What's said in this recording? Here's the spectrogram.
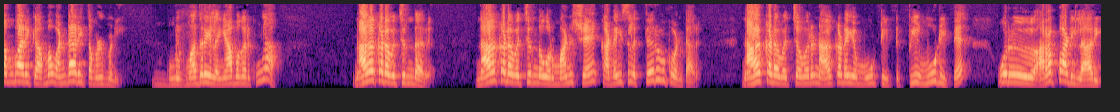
சம்பாதிக்காம வண்டாரி தமிழ்மணி. உங்களுக்கு மதுரையில ஞாபகம் இருக்குங்களா? நகைக்கடை வச்சிருந்தாரு. நகைக்கடை வச்சிருந்த ஒரு மனுஷன் கடைசியில தெருவுக்கு வந்துட்டாரு. நகைக்கடை வச்சவர் நகைக்கடையை மூட்டிட்டு பீ மூடிட்டு ஒரு அரப்பாடி லாரி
